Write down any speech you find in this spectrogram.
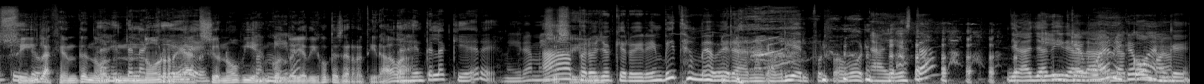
sí, la gente no, La gente la no quiere. reaccionó bien Pues cuando mira. ella dijo que se retiraba. La gente la quiere. Mira, mira. Ah, Sí, pero yo quiero ir. Invítenme a ver a Ana Gabriel, por favor. Ahí está. Ya, ya Y diré qué a la, bueno, la qué coma bueno. que,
